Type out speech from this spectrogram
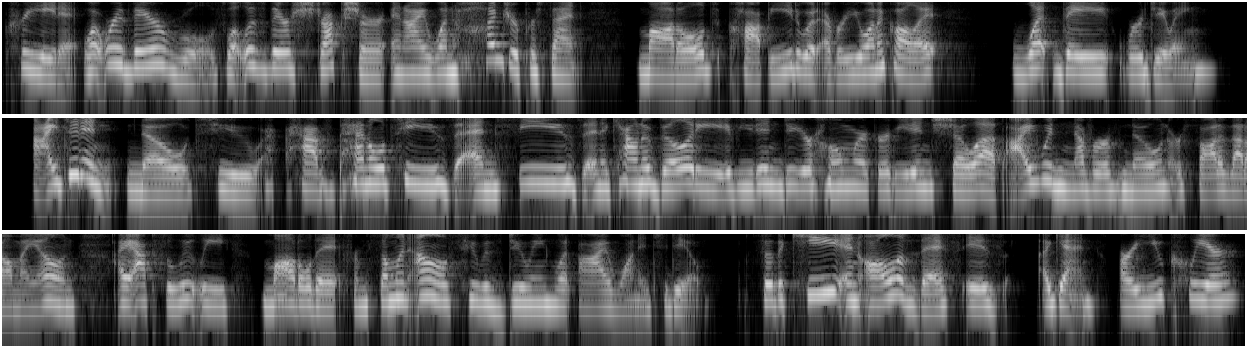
create it? What were their rules? What was their structure? And I 100% modeled, copied, whatever you want to call it, what they were doing. I didn't know to have penalties and fees and accountability if you didn't do your homework or if you didn't show up. I would never have known or thought of that on my own. I absolutely modeled it from someone else who was doing what I wanted to do. So the key in all of this is again, are you clear?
